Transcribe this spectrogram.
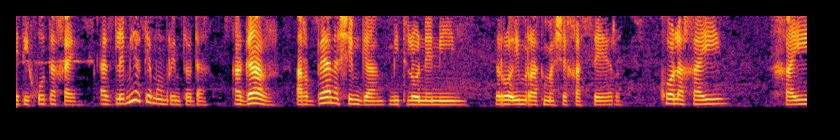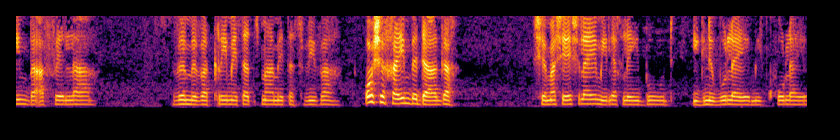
את איכות החיים. אז למי אתם אומרים תודה? אגב, הרבה אנשים גם מתלוננים, רואים רק מה שחסר. כל החיים חיים באפלה ומבקרים את עצמם, את הסביבה, או שחיים בדאגה, שמה שיש להם ילך לאיבוד, יגנבו להם, ייקחו להם.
